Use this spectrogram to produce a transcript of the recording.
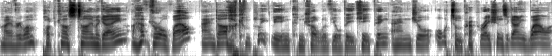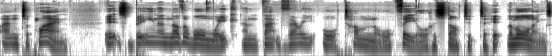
Hi everyone, podcast time again. I hope you're all well and are completely in control of your beekeeping and your autumn preparations are going well and to plan. It's been another warm week, and that very autumnal feel has started to hit the mornings.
